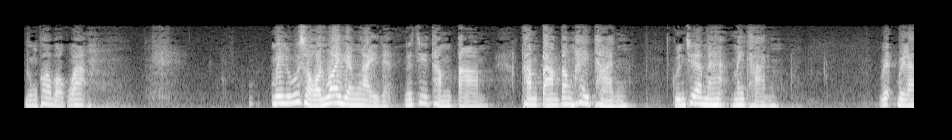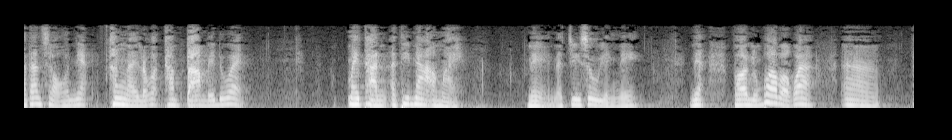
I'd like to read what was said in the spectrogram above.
หลวงพ่อบอกว่า ไม่รู้สอนว่ายังไงเนี่ยนะที่ทำตามทำตามต้องให้ทัน คุณเชื่อไหมฮะไม่ทันเวเวลาท่านสอนเนี่ย ข้างในเราก็ทำตามไปด้วย ไม่ทันอาทิตย์หน้าเอาใหม่เนี่ยนะจี้สู้อย่างนี้ เนี่ยพอหลวงพ่อบอกว่าอ่าท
